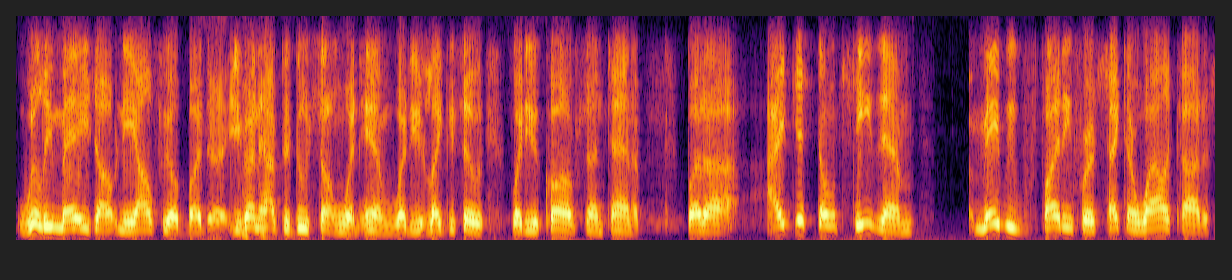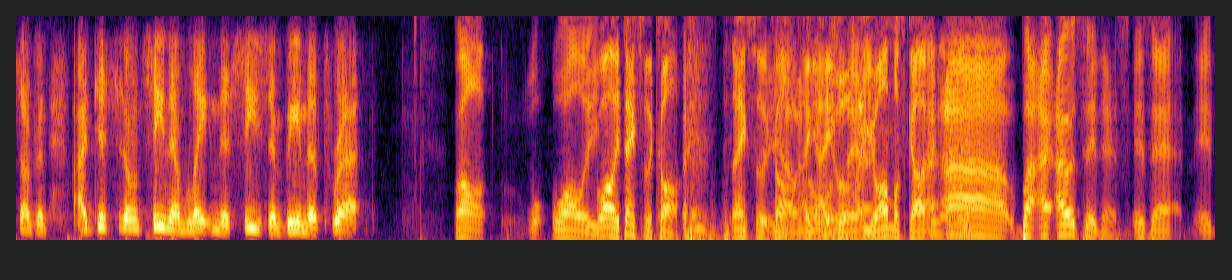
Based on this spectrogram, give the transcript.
Willie Mays out in the outfield, but uh, you're going to have to do something with him. Whether you, like you said, what do you call up Santana, but uh, I just don't see them. Maybe fighting for a second wild card or something. I just don't see them late in the season being a threat. Well, w- Wally. Wally, thanks for the call. thanks for the Yeah, call. I I- I- almost oh, you almost got me there. yeah. Uh, but I, I would say this is that it.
